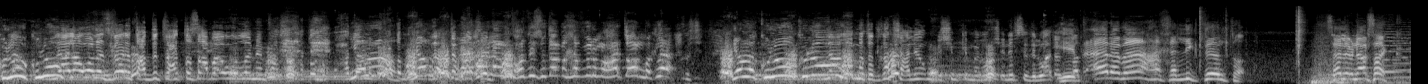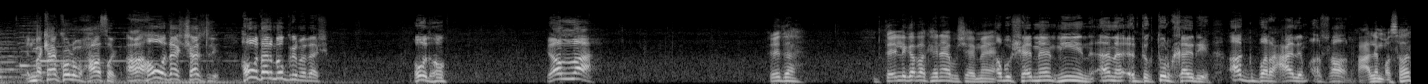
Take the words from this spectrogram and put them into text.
كلوه كلوه لا لا ولا صغير اتعديت في حتة صعبة قوي والله ما ينفعش. يلا يلا. تبقى- لا ما تحطيش قدام بخاف منهم وحياة أمك لا. يلا كلوه كلوه لا لا ما تضغطش عليهم. مش يمكن ما لهمش نفس دلوقتي. طب أنا بقى هخليك تنطق. سلم نفسك. المكان كله محاصر. آه هو ده الشاذلي. هو ده المجرم يا باشا. هو ده هو. يلا. إيه ده؟ انت إيه اللي جابك هنا يا أبو شيماء؟ أبو شيماء مين؟ أنا الدكتور خيري أكبر عالم آثار. عالم آثار؟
